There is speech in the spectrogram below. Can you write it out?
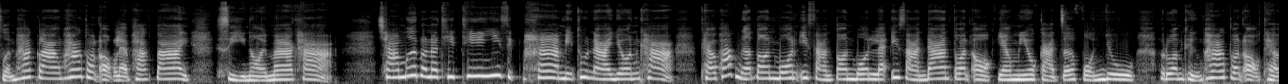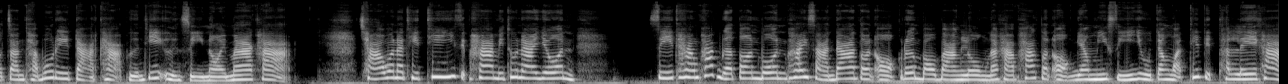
ส่วนภาคกลางภาคตอนออกและภาคใต้ สีน้อยมากค่ะเช้ามืดวันอาทิตย์ที่ 25 มิถุนายนค่ะ แถวภาคเหนือตอนบน อีสานตอนบน และอีสานด้านตะวันออกยังมีโอกาสเจอฝนอยู่ รวมถึงภาคตะวันออกแถวจันทบุรีตราดค่ะ พื้นที่อื่นสีน้อยมากค่ะ เช้าวันอาทิตย์ที่ 25 มิถุนายน สีทางภาคเหนือตอนบนภาคอีสานด้านตอนออกเริ่มเบาบางลงนะคะ ภาคตอนออกยังมีสีอยู่จังหวัดที่ติดทะเลค่ะ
